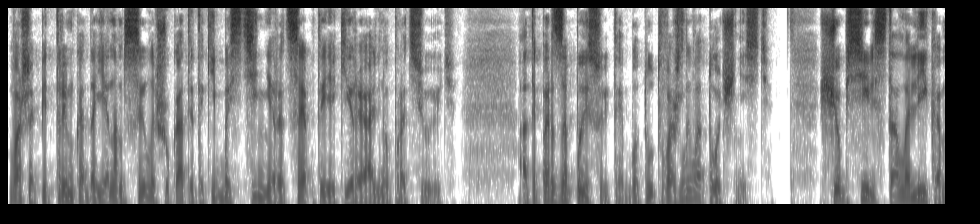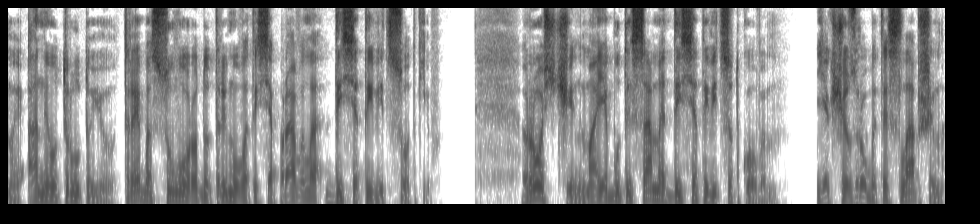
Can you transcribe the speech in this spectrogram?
Ваша підтримка дає нам сили шукати такі безцінні рецепти, які реально працюють. А тепер записуйте, бо тут важлива точність. Щоб сіль стала ліками, а не отрутою, треба суворо дотримуватися правила 10%. Розчин має бути саме 10%. Якщо зробите слабшим,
